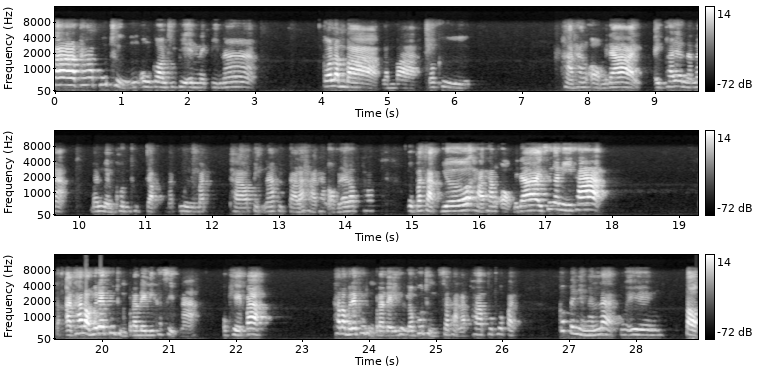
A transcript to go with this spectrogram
ถ้าถ้าพูดถึงองค์กร TPN ในปีหน้า ก็ลำบากลำบากก็คือ หาทางออกไม่ได้ ไอ้ไพ่อันนั้นอะ มันเหมือนคนถูกจับมัดมือมัดเท้าปิดหน้าปิดตาแล้วหาทางออกไม่ได้แล้วพอุปสรรคเยอะหาทางออกไม่ได้ ซึ่งอันนี้ถ้าอะถ้าเราไม่ได้พูดถึงประเด็นลิขสิทธิ์นะ โอเคป่ะ ถ้าเราไม่ได้พูดถึงประเด็นลิขสิทธิ์เราพูดถึงสถานภาพทั่วไป ก็เป็นอย่างนั้นแหละตัวเอง ต่อ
